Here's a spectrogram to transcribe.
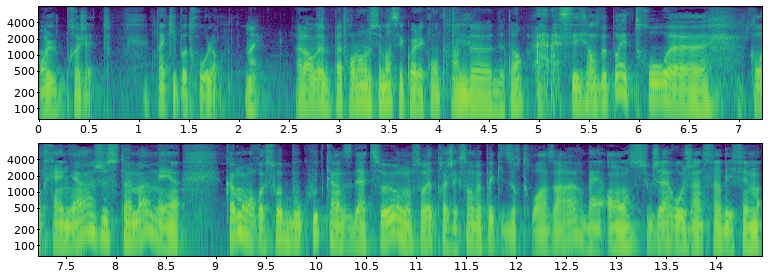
on le projette. Tant qu'il n'est pas trop long. Ouais. Alors, pas trop long, justement, c'est quoi les contraintes de, de temps? Ah, on veut pas être trop euh, contraignant, justement, mais euh, comme on reçoit beaucoup de candidatures, nos soirées de projection, on veut pas qu'ils durent trois heures, ben, on suggère aux gens de faire des films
